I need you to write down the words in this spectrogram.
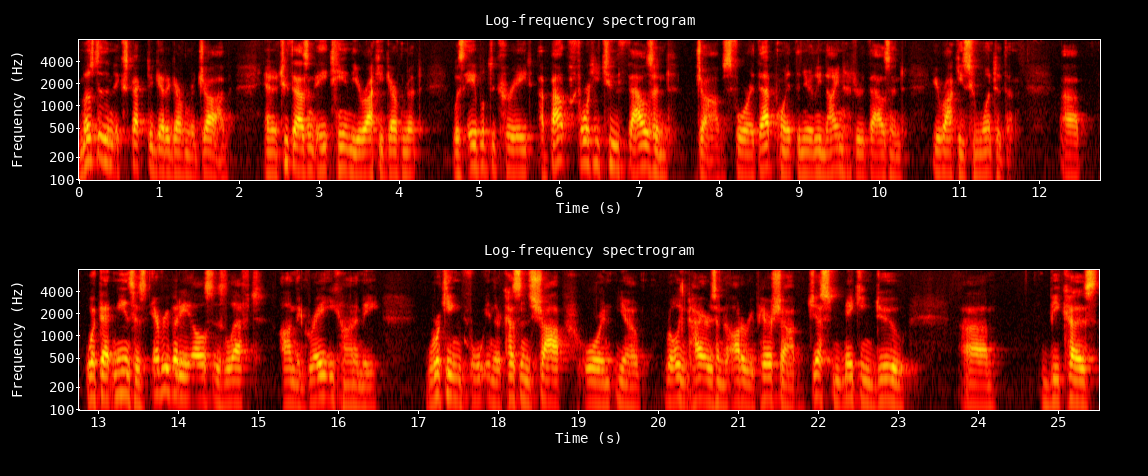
most of them expect to get a government job. And in 2018, the Iraqi government was able to create about 42,000 jobs for, at that point, the nearly 900,000 Iraqis who wanted them. Uh, what that means is everybody else is left on the gray economy, working for, in their cousin's shop or in, you know, rolling tires in an auto repair shop, just making do um, because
